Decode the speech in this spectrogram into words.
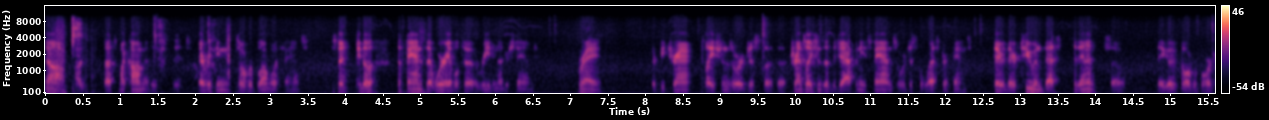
No, that's my comment. It's, it's everything's overblown with fans, especially the the fans that we're able to read and understand. right There be translations or just the, the translations of the Japanese fans or just the Western fans. They're they're too invested in it, so they go overboard.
